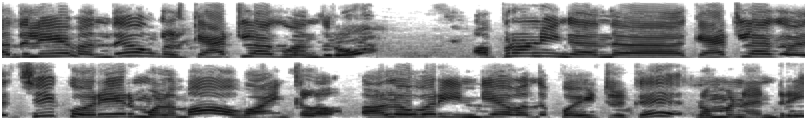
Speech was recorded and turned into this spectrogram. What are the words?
அதுலேயே வந்து உங்களுக்கு கேட்லாக் வந்துடும் அப்புறம் நீங்கள் அந்த கேட்லாகை வச்சு கொரியர் மூலமாக வாங்கிக்கலாம். ஆல் ஓவர் இந்தியா வந்து போயிட்டுருக்கு ரொம்ப நன்றி.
